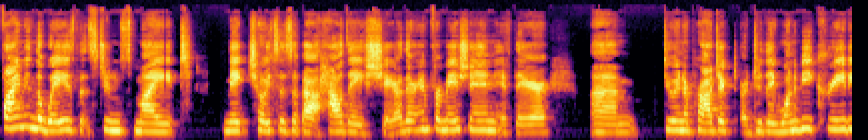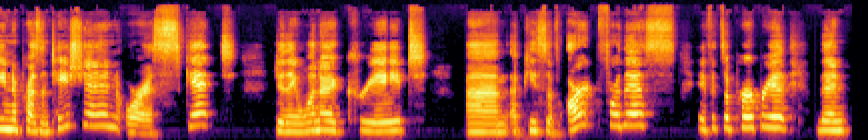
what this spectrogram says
finding the ways that students might make choices about how they share their information, if they're um, doing a project or do they want to be creating a presentation or a skit? Do they want to create um, a piece of art for this? If it's appropriate, then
